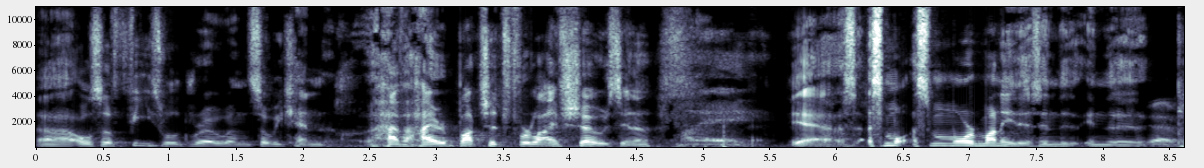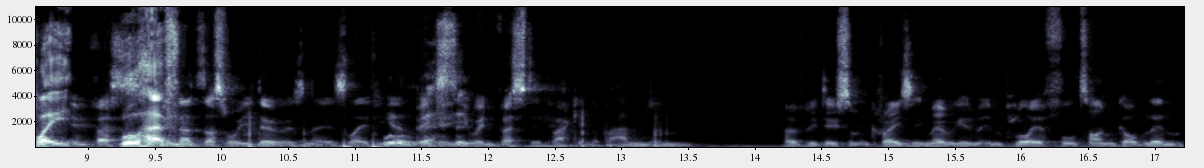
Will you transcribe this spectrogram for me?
uh, also fees will grow, and so we can have a higher budget for live shows. You know, yeah, as, as more as more money is in the in the play, invest, we'll I have mean, that's, that's what you do, isn't it? It's like if you We'll get bigger, invest you invest it back in the band and hopefully do something crazy. Maybe we can employ a full time goblin.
